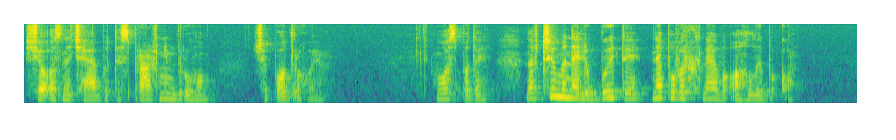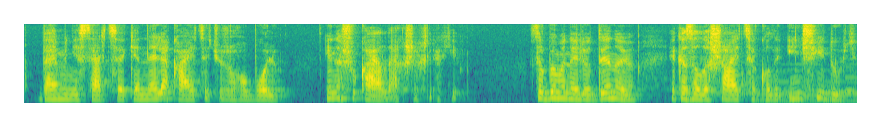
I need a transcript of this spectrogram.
що означає бути справжнім другом чи подругою. Господи, навчи мене любити не поверхнево, а глибоко. Дай мені серце, яке не лякається чужого болю і не шукає легших шляхів. Зроби мене людиною, яка залишається, коли інші йдуть,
